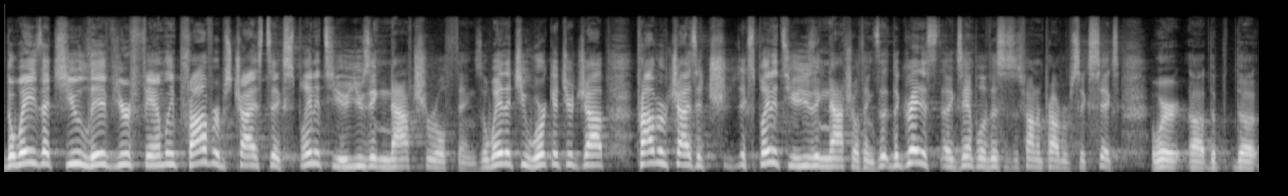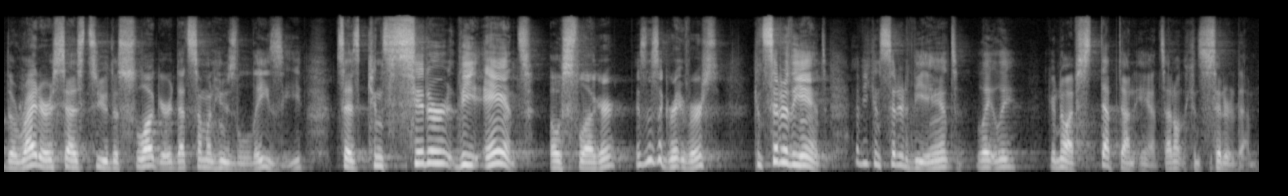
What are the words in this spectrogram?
The ways that you live your family, Proverbs tries to explain it to you using natural things. The way that you work at your job, Proverbs tries to tr- explain it to you using natural things. The, the, greatest example of this is found in Proverbs 6 6, where uh, the, the, the writer says to the sluggard, that's someone who's lazy, says, Consider the ant, O sluggard. Isn't this a great verse? Consider the ant. Have you considered the ant lately? No, I've stepped on ants. I don't consider them.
